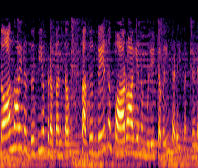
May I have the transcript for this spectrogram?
நாலாயிர திவ்ய பிரபந்தம் சதுர்வேத பாராயணம் உள்ளிட்டவை நடைபெற்றன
